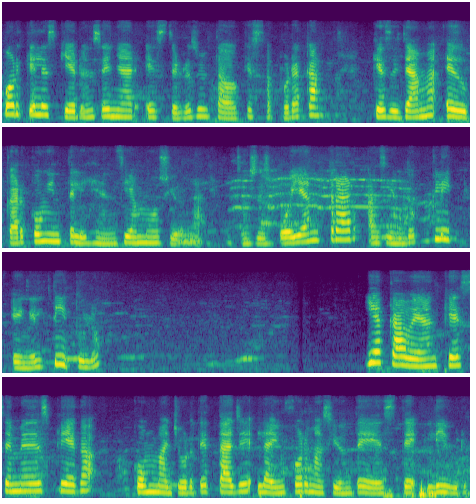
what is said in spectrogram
porque les quiero enseñar este resultado que está por acá, que se llama Educar con Inteligencia Emocional. Entonces voy a entrar haciendo clic en el título y acá vean que se me despliega con mayor detalle la información de este libro.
